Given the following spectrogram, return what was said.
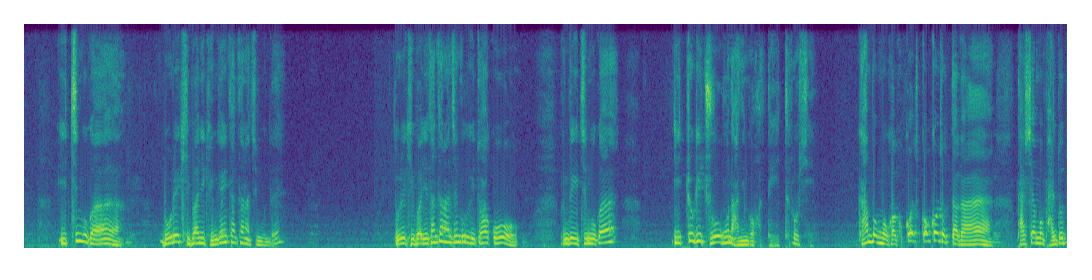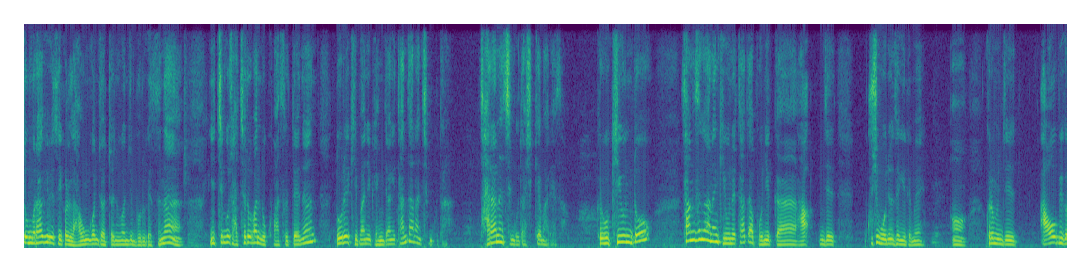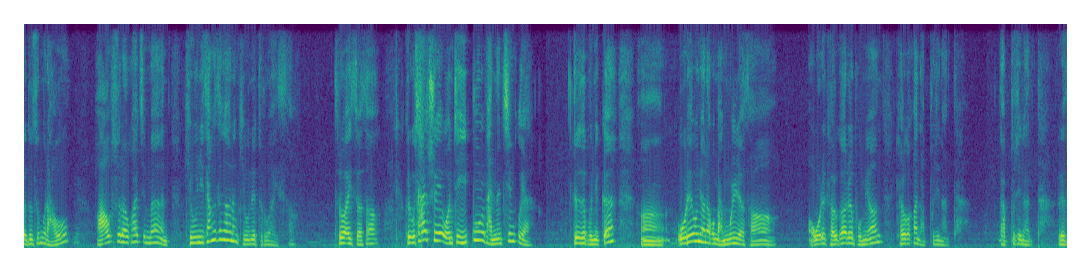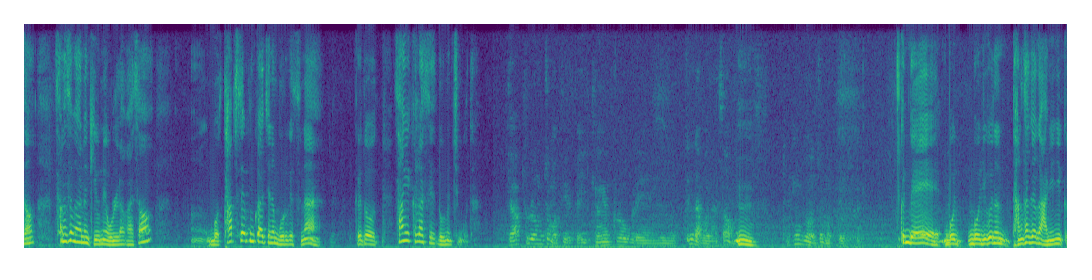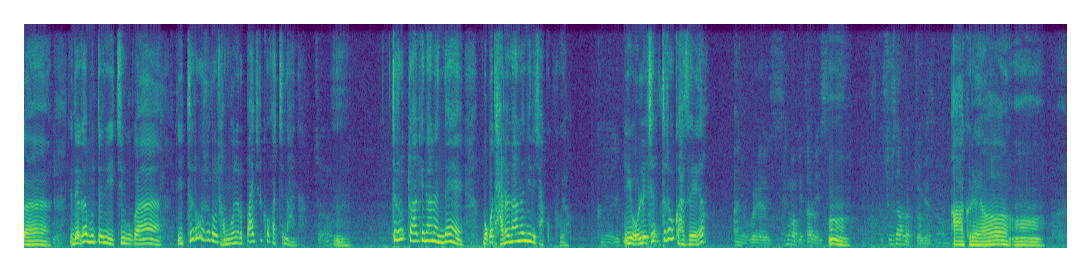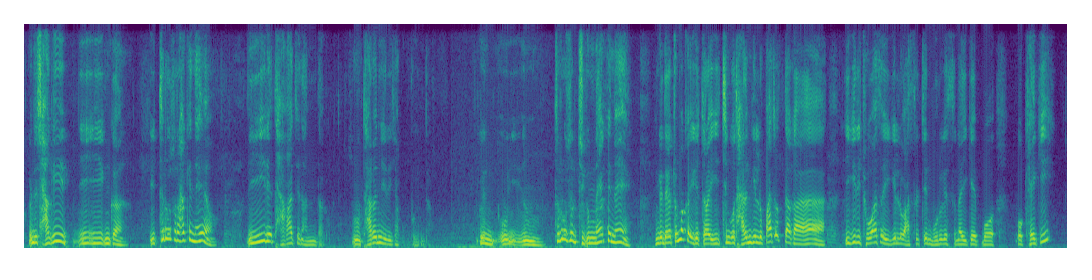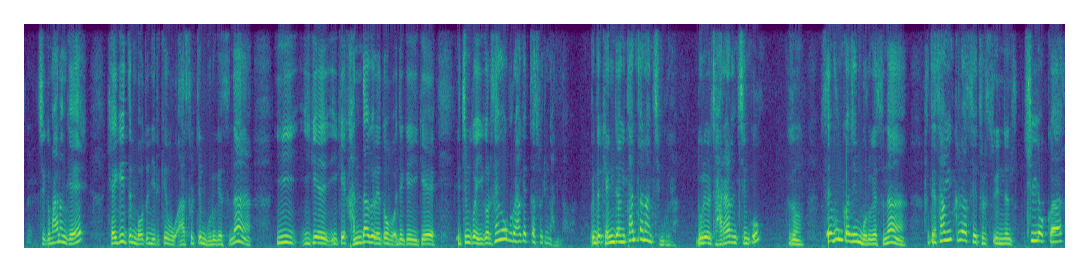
이 친구가 네. 노래 기반이 굉장히 탄탄한 친구인데 노래 기반이 탄탄한 친구이기도 하고 근데 이 친구가 이쪽이 주업은 아닌 것 같아 이 트롯이 그러니까 한번 뭐 갖고 꺾- 꺾어줬다가 네. 다시 한번 발돋움을 하기 위해서 이걸 나온 건지 어쩌는 건지 모르겠으나 이 친구 자체로만 놓고 봤을 때는 노래 기반이 굉장히 탄탄한 친구다 잘하는 친구다 쉽게 말해서 그리고 기운도 상승하는 기운에 타다 보니까 아 이제 95년생이라며 네. 어 그러면 이제 아홉이거든 스물아홉? 네. 아홉 수라고 하지만 기운이 상승하는 기운에 들어와 있어. 들어와 있어서. 그리고 사주에 원체 이쁨을 받는 친구야. 그래서 보니까 어 올해운년하고 맞물려서 어, 올해 결과를 보면 결과가 나쁘진 않다. 나쁘진 않다. 그래서 상승하는 기운에 올라가서 어, 뭐탑 세븐까지는 모르겠으나 그래도 상위 클래스에 노는 친구다 그 앞으로는 좀 어떻게 될까요? 이 경연 프로그램이 끝나고 나서 음 좀 행동은 좀 어떻게 될까요? 근데 뭐, 뭐 이거는 당사자가 아니니까 내가 볼 때는 이 친구가 이 트롯으로 전문으로 빠질 것 같진 않아. 그죠? 트롯도 하긴 하는데 뭐가 다른 하는 일이 자꾸 보여. 그냥 일본 이게 원래 트- 트롯 가수예요? 아니 원래 생업이 따로 있어요. 응. 수산업 쪽에서 아 그래요. 어. 근데 자기 이, 이 그러니까 이 트롯을 하긴 해요. 이 일에 다 가진 않는다고. 응, 다른 일이 자꾸 보인다고. 그, 어, 이, 응. 트롯을 지금 하긴 해. 그러니까 내가 좀 아까 얘기했잖아. 이 친구 다른 길로 빠졌다가 이 길이 좋아서 이 길로 왔을지 모르겠으나 이게 뭐, 뭐 계기? 지금 하는 게 계기든 뭐든 이렇게 왔을지 모르겠으나 이, 이게, 이게 간다 그래도 만약에 이게 이 친구가 이걸 생업으로 하겠다 소리는 안 나와. 근데 굉장히 탄탄한 친구야. 노래를 잘하는 친구? 그래서 세븐까지는 모르겠으나 하여튼 상위 클래스에 들 수 있는 실력과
